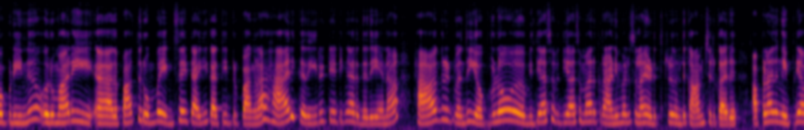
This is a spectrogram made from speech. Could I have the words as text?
அப்படின்னு ஒரு மாதிரி அதை பார்த்து ரொம்ப எக்ஸைட் ஆகி கத்திட்டு இருப்பாங்களா? ஹாரிக்கு அது இரிட்டேட்டிங்காக இருந்தது. ஏன்னா ஹாக்ரிட் வந்து எவ்வளோ வித்தியாச வித்தியாசமாக இருக்கிற அனிமல்ஸ்லாம் எடுத்துகிட்டு வந்து காமிச்சிருக்காரு. அப்போல்லாம் அதுங்க இப்படியா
